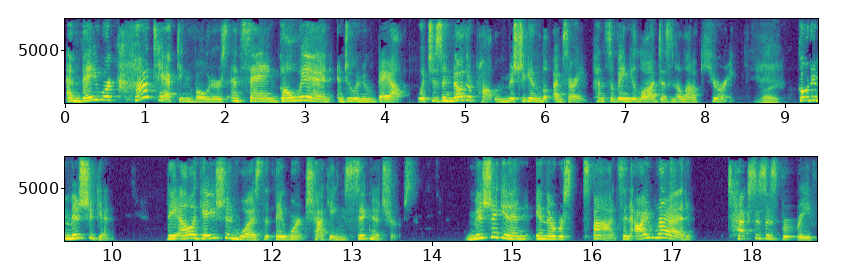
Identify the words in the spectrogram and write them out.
and they were contacting voters and saying, go in and do a new ballot, which is another problem. Michigan, I'm sorry, Pennsylvania law doesn't allow curing. Right. Go to Michigan. The allegation was that they weren't checking signatures. Michigan, in their response, and I read Texas's brief.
